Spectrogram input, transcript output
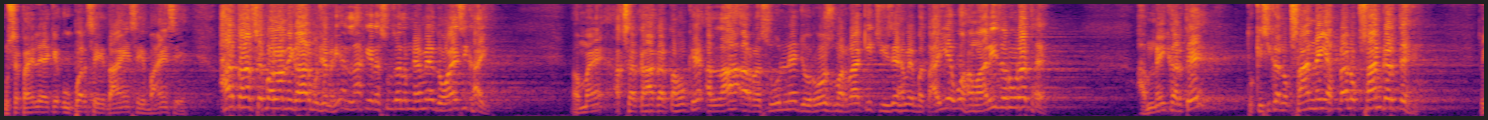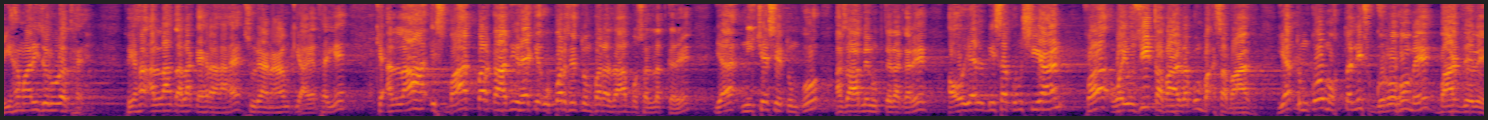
उससे पहले है कि ऊपर से, दाएँ से, बाएँ से, हर तरफ़ से परवरदिगार मुझे नहीं, अल्लाह के रसूल ने हमें दुआएँ सिखाई। और मैं अक्सर कहा करता हूँ कि अल्लाह और रसूल ने जो रोज़मर्रा की चीज़ें हमें बताई है, वो हमारी ज़रूरत है। हम नहीं करते तो किसी का नुकसान नहीं, अपना नुकसान करते हैं। तो ये हमारी ज़रूरत है। तो यहाँ अल्लाह ताला कह रहा है सूर्य नाम की आयत है ये, कि अल्लाह इस बात पर कादिर है कि ऊपर से तुम पर अजाब मुसलत करे, या नीचे से तुमको अजाब में मुबतला करे। और बिसकुम शियान वयूजी कबादकुम बासबाद या तुमको मुख्तलिफ़ ग्रोहों में बांट देवे,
